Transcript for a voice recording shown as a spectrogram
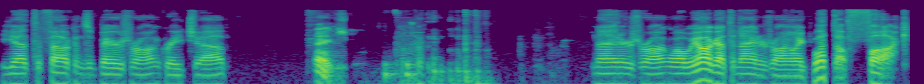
You got the Falcons and Bears wrong. Great job. Thanks. Niners wrong. Well, we all got the Niners wrong. Like, what the fuck?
